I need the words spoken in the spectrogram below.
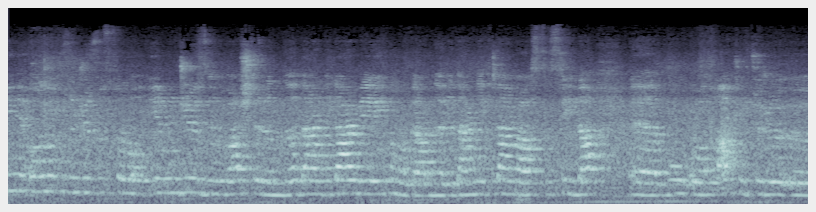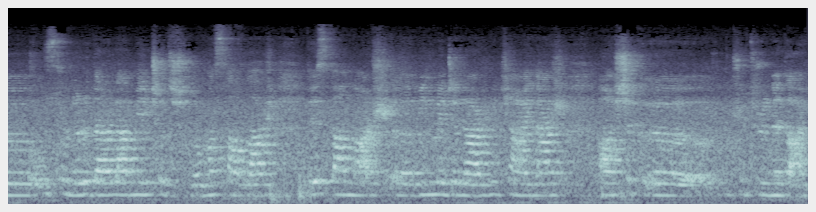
yine 19. yüzyıl sonu 20. yüzyıl başlarında dergiler ve yayın organları, dernekler vasıtasıyla e, bu e, halk kültürü e, unsurları derlenmeye çalışılıyor. Masallar, destanlar, e, bilmeceler, hikayeler, aşık e, kültürüne dair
